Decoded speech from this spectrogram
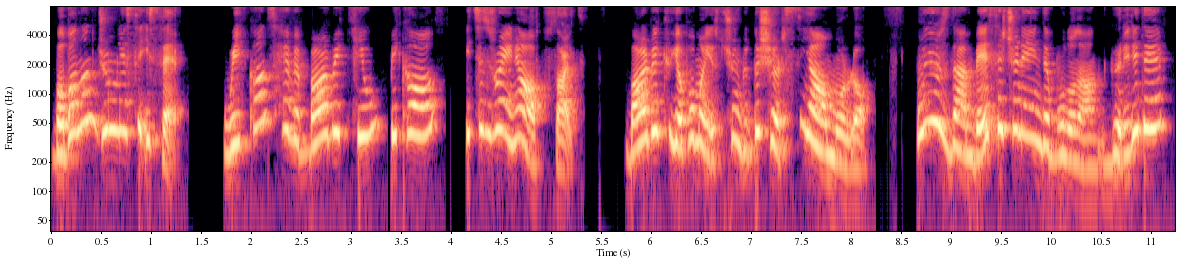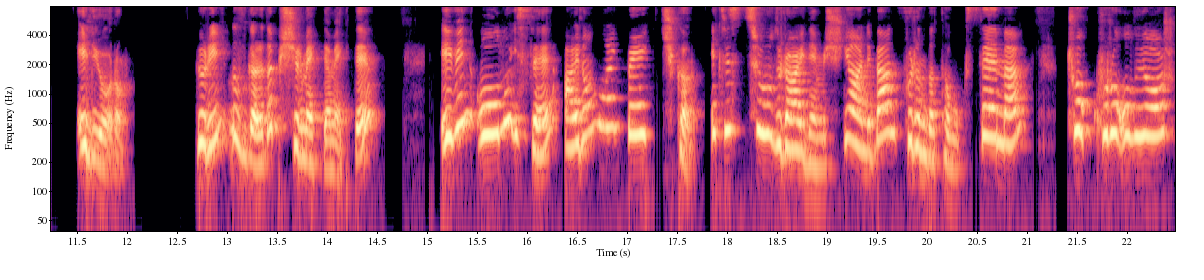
Babanın cümlesi ise We can't have a barbecue because it is rainy outside. Barbekü yapamayız çünkü dışarısı yağmurlu. Bu yüzden B seçeneğinde bulunan grill'i de eliyorum. Grill ızgarada pişirmek demekti. Evin oğlu ise I don't like baked chicken. It is too dry demiş. Yani ben fırında tavuk sevmem. Çok kuru oluyor.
